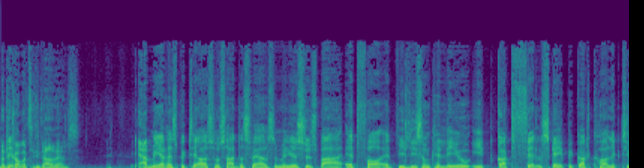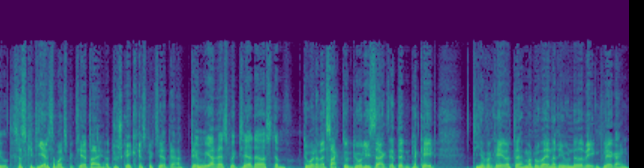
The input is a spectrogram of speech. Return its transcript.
det, det kommer til dit eget værelse. Ja, men jeg respekterer også hos andres værelse, men jeg synes bare, at for at vi ligesom kan leve i et godt fællesskab, et godt kollektiv, Så skal de alle sammen respektere dig, og du skal ikke respektere der, dem. jamen jeg respekterer da også dem. Du har da været sagt, du, du har lige sagt, at den plakat, de her plakater, der har du været inde og rive ned ad væggen flere gange.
